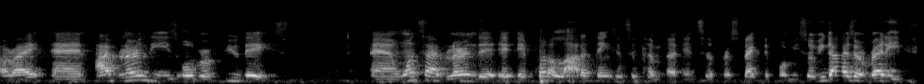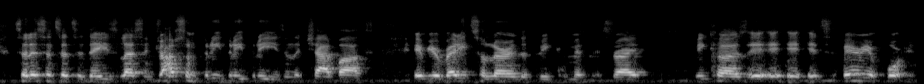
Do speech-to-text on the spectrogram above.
All right. And I've learned these over a few days. And once I've learned it, it, it put a lot of things into com- uh, into perspective for me. So if you guys are ready to listen to today's lesson, drop some three three threes in the chat box if you're ready to learn the three commitments, right? Because it, it, it's very important.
